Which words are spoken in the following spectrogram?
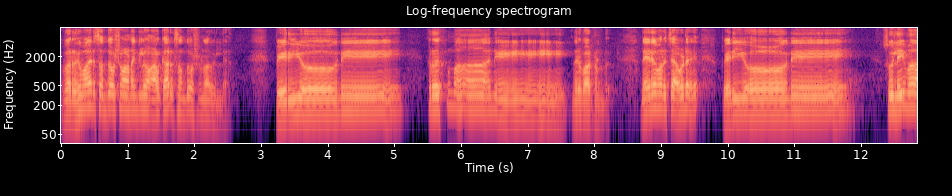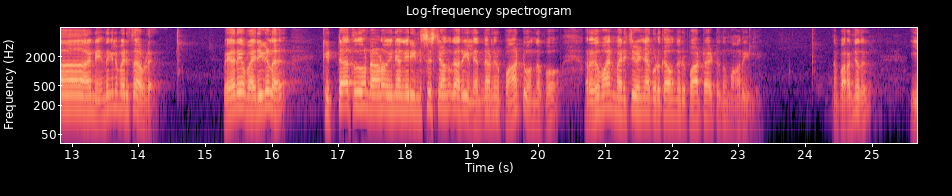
അപ്പോൾ റഹ്മാന് സന്തോഷമാണെങ്കിലും ആൾക്കാർക്ക് സന്തോഷം ഉണ്ടാവില്ല പെരിയോനേ റഹ്മാനേ എന്നൊരു പാട്ടുണ്ട്. നേരെ മറിച്ച് അവിടെ പെരിയോനേ സുലൈമാനേ എന്തെങ്കിലും വരുത്താം അവിടെ. വേറെ വരികൾ കിട്ടാത്തത് കൊണ്ടാണോ ഇനി അങ്ങനെ ഇൻസിസ്റ്റ് ചെയ്യാമെന്നൊക്കെ അറിയില്ല. എന്താണ് പാട്ട് വന്നപ്പോൾ റഹ്മാൻ മരിച്ചു കഴിഞ്ഞാൽ കൊടുക്കാവുന്ന ഒരു പാട്ടായിട്ടൊന്നും മാറിയില്ലേ? ഞാൻ പറഞ്ഞത് ഈ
